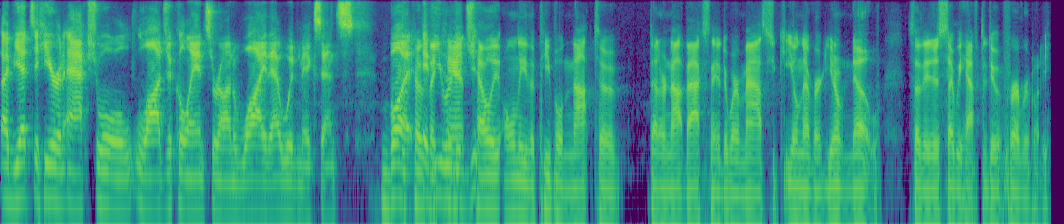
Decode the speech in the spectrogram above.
I've yet to hear an actual logical answer on why that would make sense. But because if they you can't to, ju- tell you only the people not to that are not vaccinated to wear masks. You, you'll never, you don't know. So they just said we have to do it for everybody.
